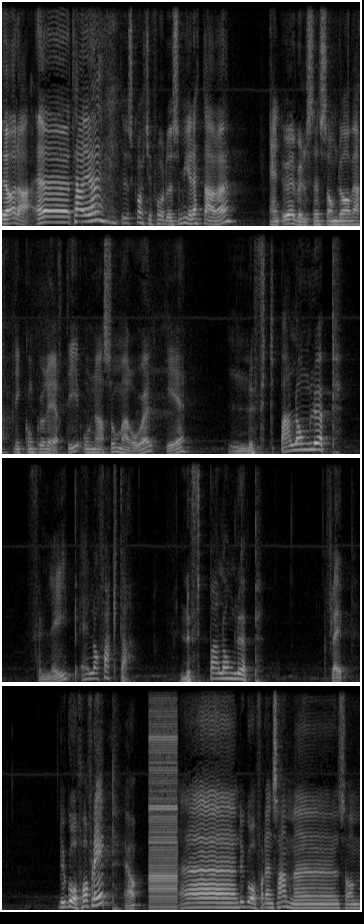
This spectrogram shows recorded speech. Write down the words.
ja da. Eh, Terje, du skal ikke få det så mye lettere. En øvelse som det har vært blitt konkurrert i under sommer-OL, er luftballongløp. Fleip eller fakta? Luftballongløp. Fleip. Du går for fleip. Ja. Eh, du går for den samme som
